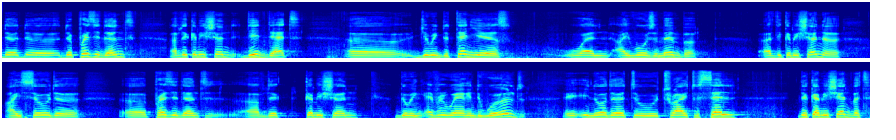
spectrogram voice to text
the, the, the president of the commission did that uh, during the 10 years when I was a member of the commission. Uh, I saw the uh, president of the commission going everywhere in the world in order to try to sell the commission, but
